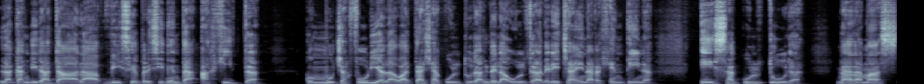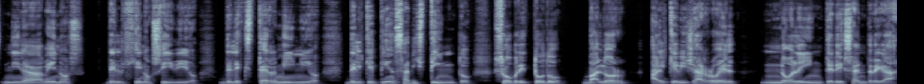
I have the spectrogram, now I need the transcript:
La candidata a la vicepresidenta agita con mucha furia la batalla cultural de la ultraderecha en Argentina. Esa cultura, nada más ni nada menos del genocidio, del exterminio, del que piensa distinto, sobre todo valor al que Villarroel no le interesa entregar.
